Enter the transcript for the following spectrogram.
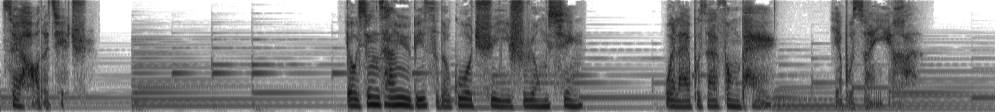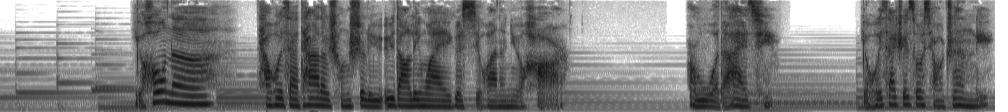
最好的结局。有幸参与彼此的过去，已是荣幸；未来不再奉陪，也不算遗憾。以后呢，他会在他的城市里遇到另外一个喜欢的女孩而我的爱情也会在这座小镇里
